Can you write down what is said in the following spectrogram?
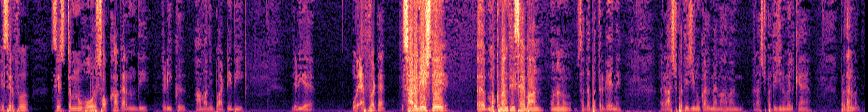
ਇਹ ਸਿਰਫ ਸਿਸਟਮ ਨੂੰ ਹੋਰ ਸੌਖਾ ਕਰਨ ਦੀ ਜਿਹੜੀ ਇੱਕ ਆਮ ਆਦਮੀ ਪਾਰਟੀ ਦੀ ਜਿਹੜੀ ਹੈ, ਉਹ ਐਫਰਟ ਹੈ। ਸਾਰੇ ਦੇਸ਼ ਦੇ ਮੁੱਖ ਮੰਤਰੀ ਸਹਿਬਾਨ ਉਹਨਾਂ ਨੂੰ ਸੱਦਾ ਪੱਤਰ ਗਏ ਨੇ। ਰਾਸ਼ਟਰਪਤੀ ਜੀ ਨੂੰ ਕੱਲ ਮੈਂ ਮਹਾਮਹਿਮ ਰਾਸ਼ਟਰਪਤੀ ਜੀ ਨੂੰ ਮਿਲ ਕੇ ਆਇਆ। ਪ੍ਰਧਾਨ ਮੰਤਰੀ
